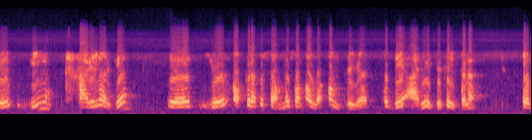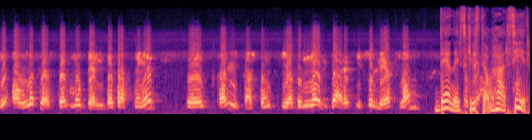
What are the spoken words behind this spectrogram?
uh, vi her i Norge uh, gjør akkurat det samme som alle andre gjør. Og det er jo ikke tilfellet. Så de aller fleste modellbetraktninger uh, tar utgangspunkt i at Norge er et isolert land. Det Nils Kristian her sier,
